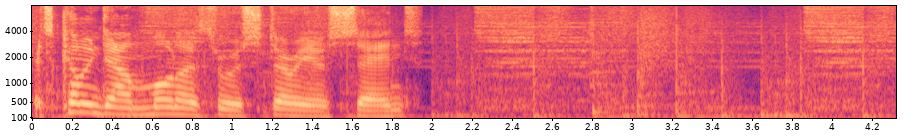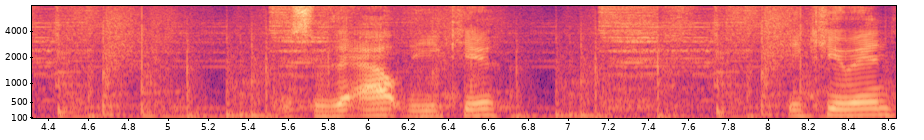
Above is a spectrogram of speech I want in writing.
It's coming down mono through a stereo send. This without the EQ. EQ in.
